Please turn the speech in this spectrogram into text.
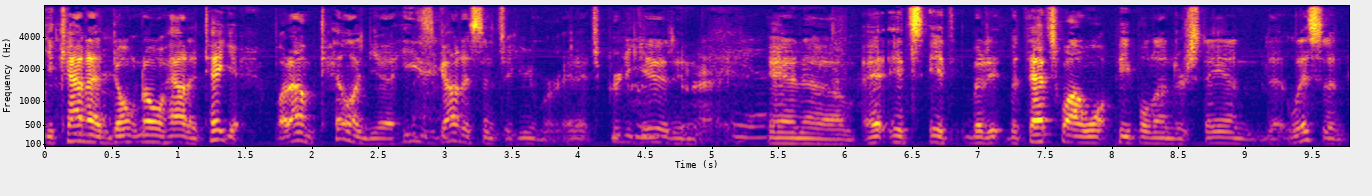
you kind of don't know how to take it. But I'm telling you, he's got a sense of humor, and it's pretty good. And Yeah. and um, it- it's it, but it, but that's why I want people to understand that. Listen,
